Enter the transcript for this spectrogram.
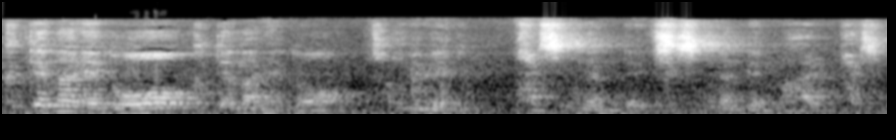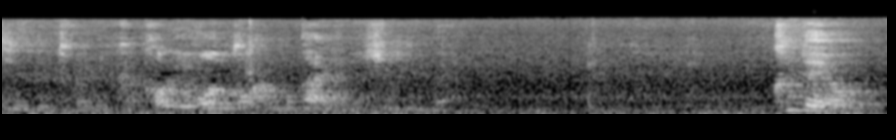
그때만 해도 그때만 해도 1980년대, 70년대 말, 80년대 들어오니까 거기 원통 한번 가려면 힘든 거야. 근데요,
